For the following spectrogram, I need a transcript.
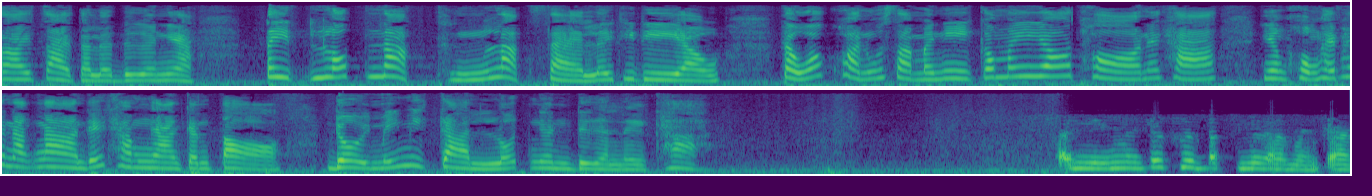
รายจ่ายแต่ละเดือนเนี่ยติดลบหนักถึงหลักแสนเลยทีเดียว แต่ว่าขวัญอุสามณีก็ไม่ย่อท้อนะคะ ยังคงให้พนักงานได้ทำงานกันต่อ โดยไม่มีการลดเงินเดือนเลยค่ะ อันนี้มันก็คือแบบเหนื่อยเหมือนกัน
